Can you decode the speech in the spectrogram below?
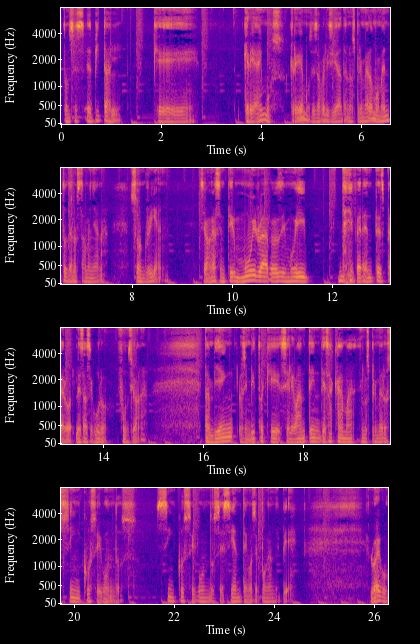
Entonces es vital que creemos, creemos esa felicidad en los primeros momentos de nuestra mañana. Sonrían. Se van a sentir muy raros y muy diferentes, pero les aseguro, funciona. También los invito a que se levanten de esa cama en los primeros 5 segundos. 5 segundos se sienten o se pongan de pie. Luego,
